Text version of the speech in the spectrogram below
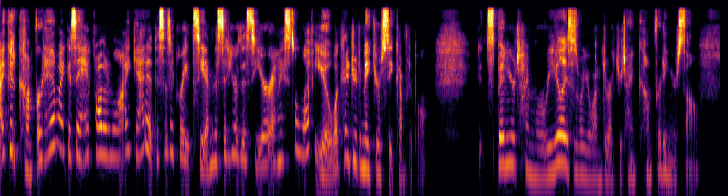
I could comfort him. I could say, Hey, father in law, I get it. This is a great seat. I'm going to sit here this year and I still love you. What can I do to make your seat comfortable? Spend your time really, this is where you want to direct your time, comforting yourself.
